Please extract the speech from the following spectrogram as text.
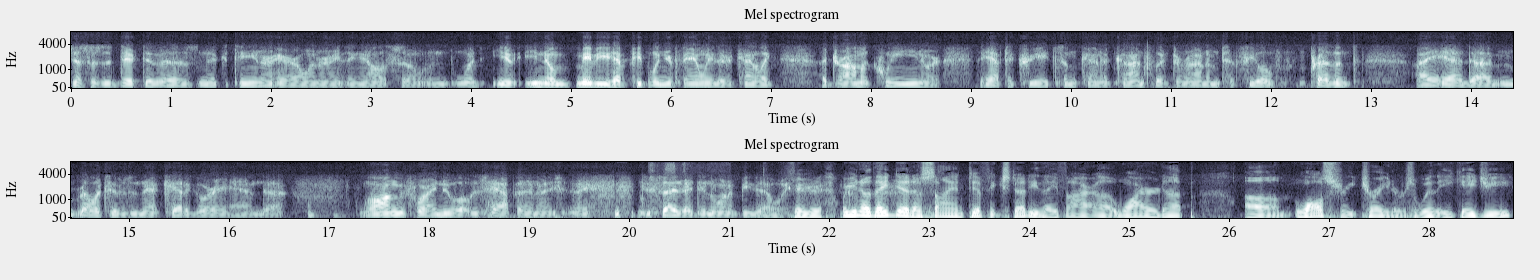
just as addictive as nicotine or heroin or anything else. So, and what you you know, maybe you have people in your family that are kind of like a drama queen, or they have to create some kind of conflict around them to feel present. I had um, relatives in that category, and uh, long before I knew what was happening, I, I decided I didn't want to be that way. Figured. Well, you know, they did a scientific study. They fire, uh, wired up um, Wall Street traders with EKG,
